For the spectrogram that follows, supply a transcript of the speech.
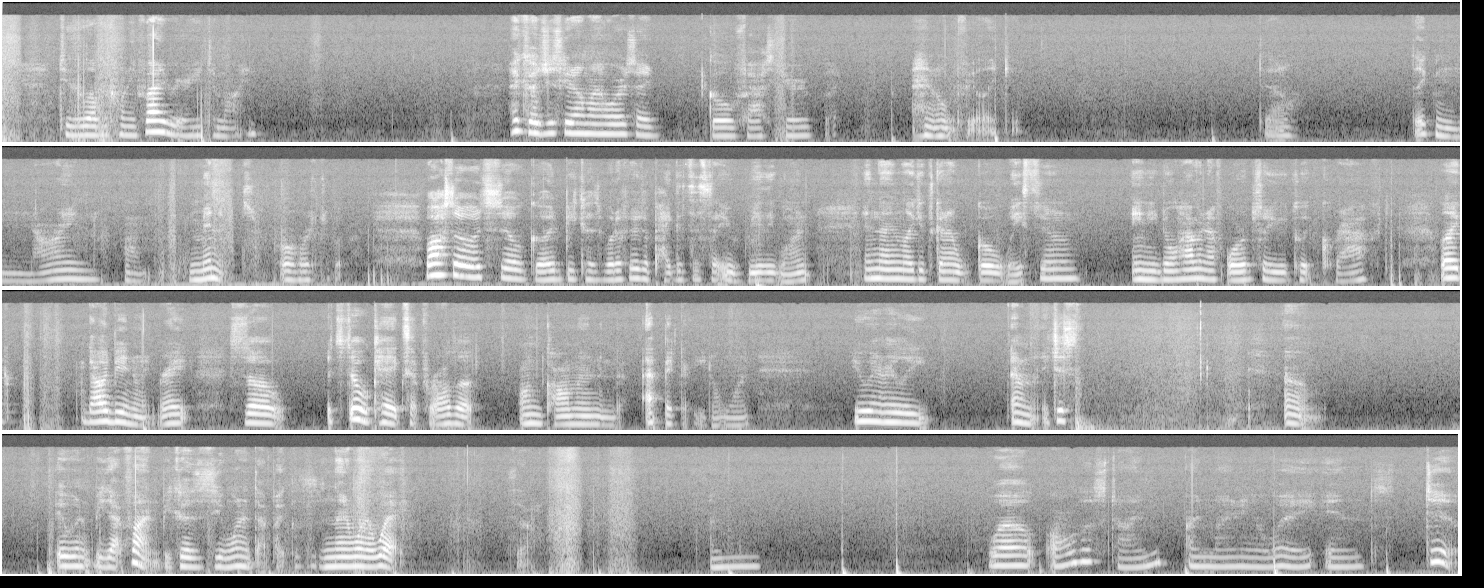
to the level 25 area to mine. I could just get on my horse, I'd go faster, but I don't feel like it. So, like nine um, minutes for a horse to go Well, also, it's still good because what if there's a Pegasus that you really want, and then like it's gonna go away soon, and you don't have enough orbs so you could craft? Like, that would be annoying, right? So, it's still okay except for all the uncommon and the epic that you don't want, you wouldn't really, I don't know, it just, um, it wouldn't be that fun because you wanted that Pegasus and then it went away. So, um, well, all this time I'm mining away and still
